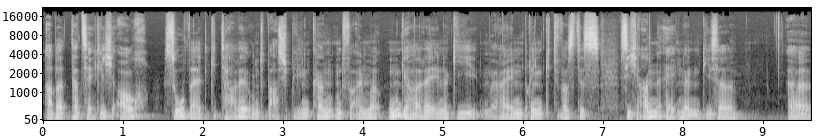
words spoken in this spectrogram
aber tatsächlich auch so weit Gitarre und Bass spielen kann und vor allem eine ungeheure Energie reinbringt, was das sich aneignen dieser äh,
